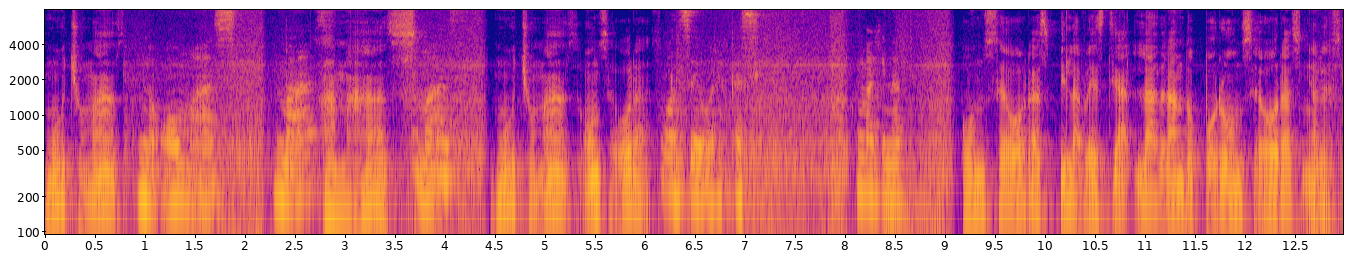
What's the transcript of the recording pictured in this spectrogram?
Mucho más. No, más. Más. Ah, más. Más. Mucho más. Once horas. 11 horas casi. Imagínate. 11 horas y la bestia ladrando por 11 horas, señores.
